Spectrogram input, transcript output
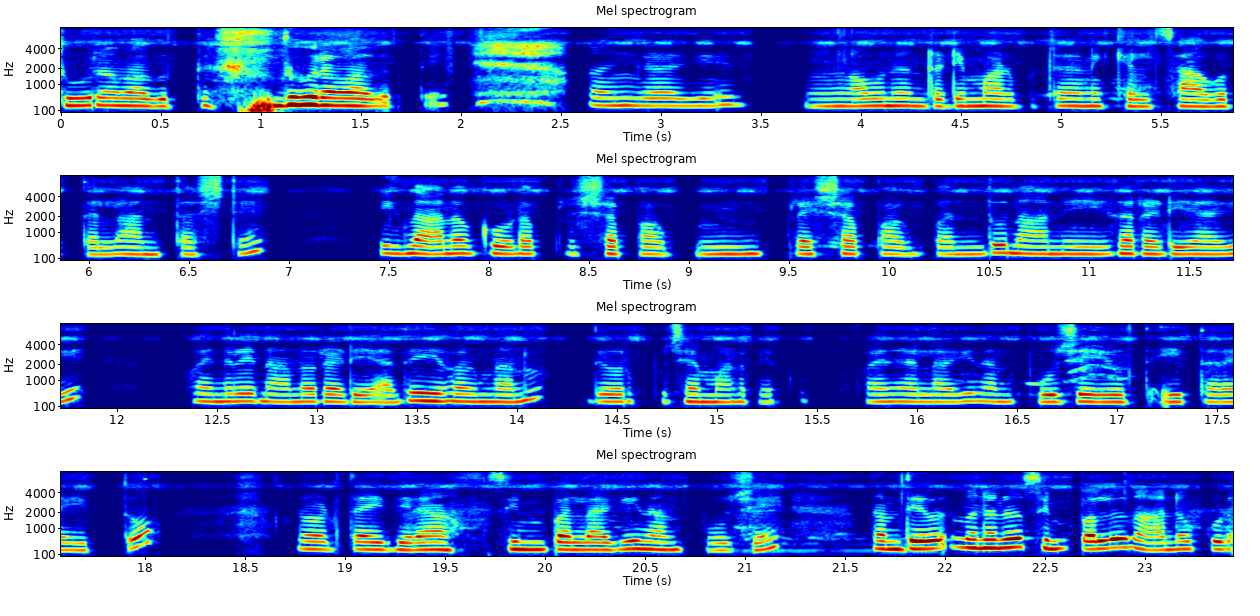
ದೂರವಾಗುತ್ತೆ ದೂರವಾಗುತ್ತೆ. ಹಂಗಾಗಿ ಅವನನ್ನು ರೆಡಿ ಮಾಡಿಬಿಟ್ರೆ ನನಗೆ ಕೆಲಸ ಆಗುತ್ತಲ್ಲ ಅಂತಷ್ಟೇ. ಈಗ ನಾನು ಕೂಡ ಫ್ರೆಶ್ ಆಗಿ ಫ್ರೆಶ್ ಆಗಿ ಬಂದು ನಾನು ಈಗ ರೆಡಿಯಾಗಿ ಫೈನಲಿ ನಾನು ರೆಡಿಯಾದೆ ಇವಾಗ ನಾನು ದೇವ್ರ ಪೂಜೆ ಮಾಡಬೇಕು. ಫೈನಲಾಗಿ ನನ್ನ ಪೂಜೆ ಈ ಥರ ಇತ್ತು. ನೋಡ್ತಾ ಇದ್ದೀರಾ? ಸಿಂಪಲ್ಲಾಗಿ ನನ್ನ ಪೂಜೆ. ನಮ್ಮ ದೇವ್ರ ಮನೆಯೂ ಸಿಂಪಲ್ಲು ನಾನು ಕೂಡ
